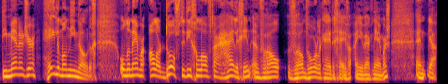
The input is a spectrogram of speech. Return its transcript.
die manager helemaal niet nodig. Ondernemer Aller Drosten die gelooft daar heilig in en vooral verantwoordelijkheden geven aan je werknemers. En ja,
